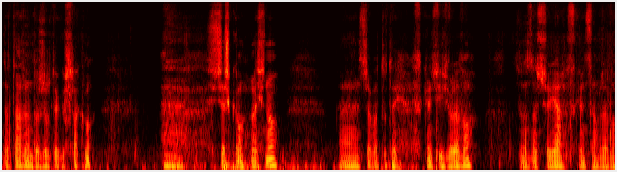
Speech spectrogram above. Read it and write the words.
dotarłem do żółtego szlaku. E, ścieżką leśną. E, trzeba tutaj skręcić w lewo. To znaczy ja skręcam w lewo.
